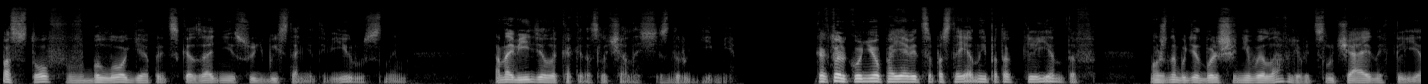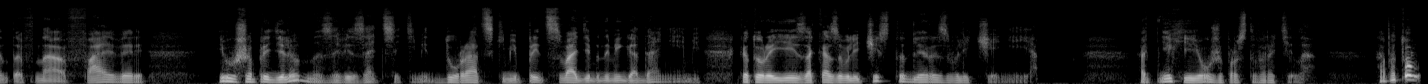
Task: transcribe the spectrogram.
постов в блоге о предсказании судьбы станет вирусным. Она видела, как это случалось с другими. Как только у нее появится постоянный поток клиентов, можно будет больше не вылавливать случайных клиентов на Файвере, и уж определенно завязать с этими дурацкими предсвадебными гаданиями, которые ей заказывали чисто для развлечения. От них ее уже просто воротило. А потом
